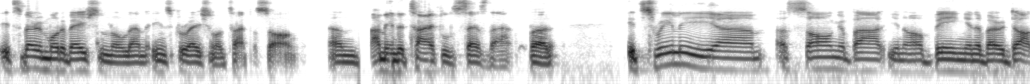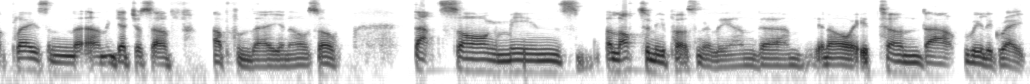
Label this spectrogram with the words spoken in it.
It's very motivational and inspirational type of song. And I mean, the title says that, but it's really um, a song about you know being in a very dark place and and get yourself up from there. You know, so that song means a lot to me personally, and um, you know, it turned out really great.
